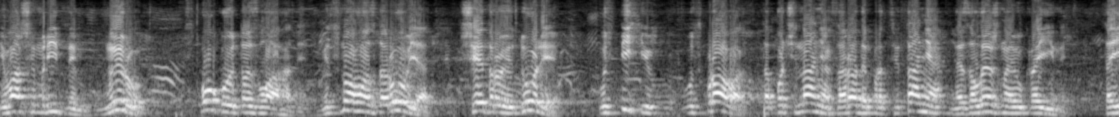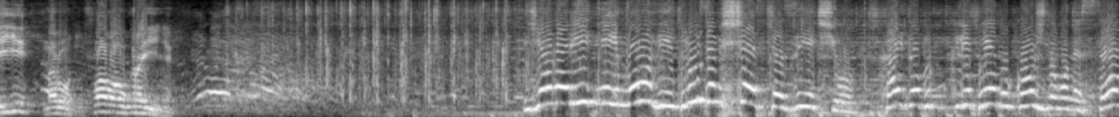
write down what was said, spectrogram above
і вашим рідним миру, спокою та злагоди, міцного здоров'я, щедрої долі, успіхів у справах та починаннях заради процвітання незалежної України та її народу. Слава Україні! Я на рідній мові друзям щастя зичу, хай добру хлібину кожному несе,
